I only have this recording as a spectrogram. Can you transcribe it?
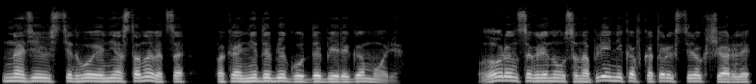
Надеюсь, те двое не остановятся, пока не добегут до берега моря. Лоренс оглянулся на пленников, которых стерег Чарли,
